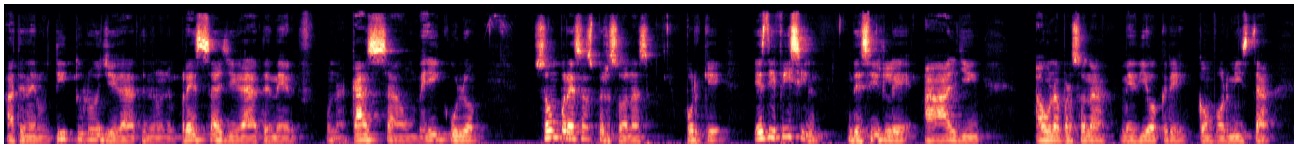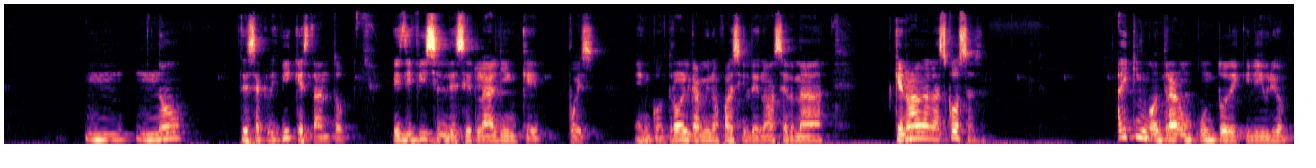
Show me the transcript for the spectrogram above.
a tener un título, llegar a tener una empresa, llegar a tener una casa, un vehículo. Son por esas personas porque es difícil decirle a alguien, a una persona mediocre, conformista, no te sacrifiques tanto. Es difícil decirle a alguien que, pues, encontró el camino fácil de no hacer nada, que no haga las cosas. Hay que encontrar un punto de equilibrio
